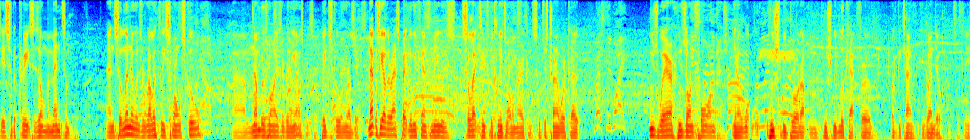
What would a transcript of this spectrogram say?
It sort of creates its own momentum. And so Lindenwood's a relatively small school, um, numbers wise, everything else, but it's a big school in rugby. And that was the other aspect of the weekend for me was selecting for the collegiate All Americans. So just trying to work out who's where, who's on form, you know, wh- who should be brought up and who should we look at for Rugbytown in Glendale, which is the,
